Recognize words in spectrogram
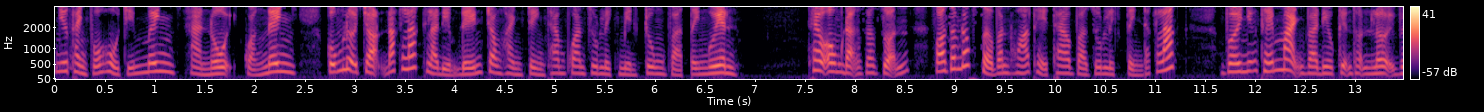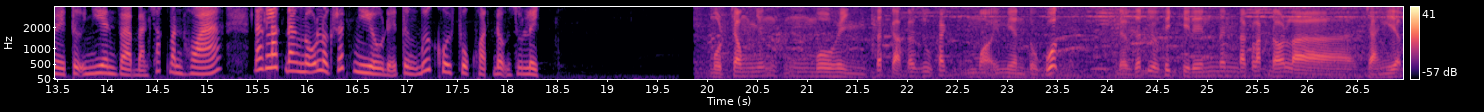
như thành phố Hồ Chí Minh, Hà Nội, Quảng Ninh cũng lựa chọn Đắk Lắk là điểm đến trong hành trình tham quan du lịch miền Trung và Tây Nguyên. Theo ông Đặng Gia Duẩn, Phó Giám đốc Sở Văn hóa Thể thao và Du lịch tỉnh Đắk Lắk, với những thế mạnh và điều kiện thuận lợi về tự nhiên và bản sắc văn hóa, Đắk Lắk đang nỗ lực rất nhiều để từng bước khôi phục hoạt động du lịch. Một trong những mô hình tất cả các du khách mọi miền Tổ quốc đều rất yêu thích khi đến Đắk Lắk đó là trải nghiệm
